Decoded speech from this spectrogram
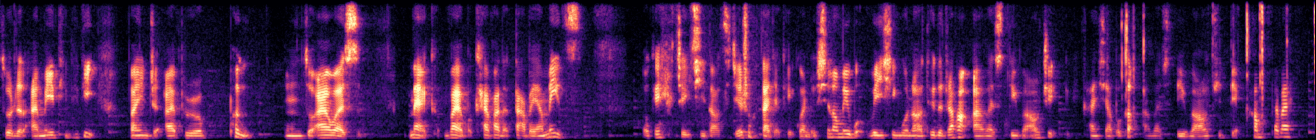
作者的 M A T T T，翻译者 April Peng，嗯，做 iOS、Mac、Web 开发的大白杨妹子。OK，这一期到此结束，大家可以关注新浪微博、微信公众号、推特账号 iOS D V L G，可以看一下博客 iOS D V L G 点 com，拜拜。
